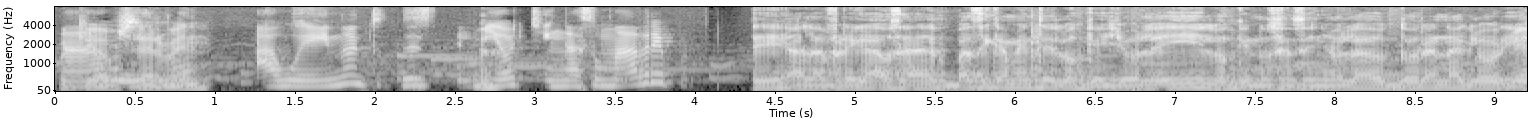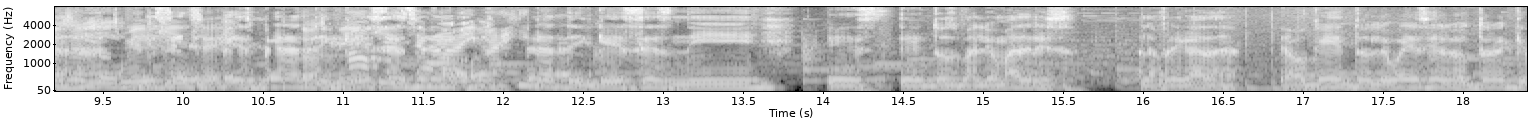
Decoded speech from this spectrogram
porque ah, observen. Ah, bueno, entonces el mío chinga a su madre, Sí, a la frega. O sea, básicamente lo que yo leí, lo que nos enseñó la doctora Ana Gloria. Es el 2015. espérate, que ese es ni, espérate, que ese es ni. Este, entonces valió madres. A la fregada. Ok, entonces le voy a decir a la doctora que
